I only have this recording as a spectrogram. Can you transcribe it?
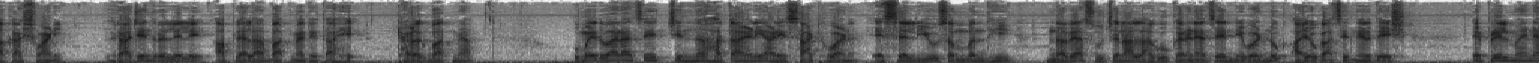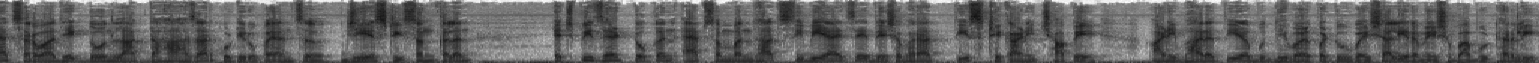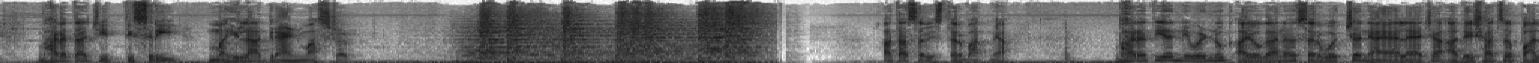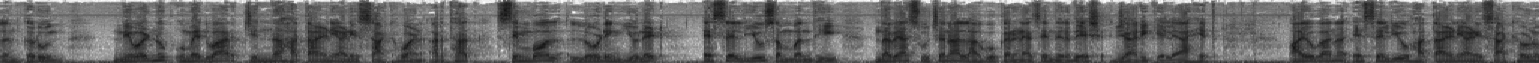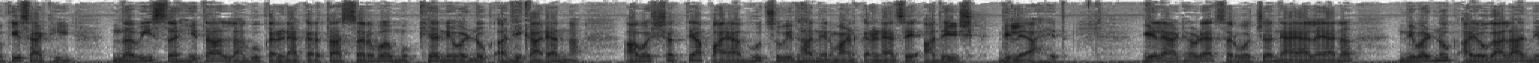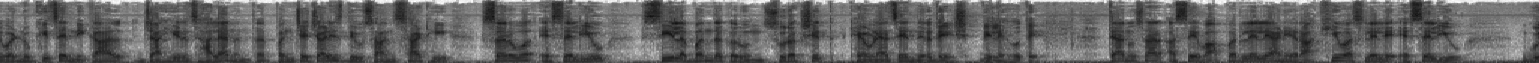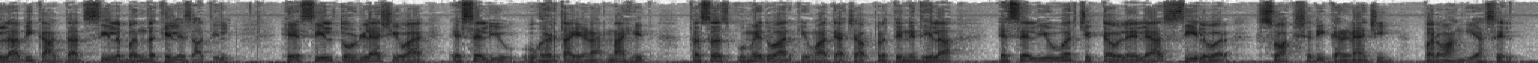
आकाशवाणी. राजेंद्र लेले आपल्याला बातम्या देत आहे. ठळक बातम्या. उमेदवाराचे चिन्ह हाताळणी आणि साठवण एसएलयू संबंधी नव्या सूचना लागू करण्याचे निवडणूक आयोगाचे निर्देश. एप्रिल महिन्यात सर्वाधिक दोन लाख दहा हजार कोटी रुपयांचं जीएसटी संकलन. एचपीझेड टोकन अॅप संबंधात सीबीआयचे देशभरात तीस ठिकाणी छापे आणि भारतीय बुद्धिबळपटू वैशाली रमेश बाबू ठरली भारताची तिसरी महिला ग्रँड आता सविस्तर बातम्या. भारतीय निवडणूक आयोगानं सर्वोच्च न्यायालयाच्या आदेशाचं पालन करून निवडणूक उमेदवार चिन्ह हाताळणी आणि साठवण अर्थात सिम्बॉल लोडिंग युनिट एसएलयू संबंधी नव्या सूचना लागू करण्याचे निर्देश जारी केले आहेत. आयोगानं एसएलयू हाताळणी आणि साठवणुकीसाठी नवी संहिता लागू करण्याकरता सर्व मुख्य निवडणूक अधिकाऱ्यांना आवश्यक त्या पायाभूत सुविधा निर्माण करण्याचे आदेश दिले आहेत. गेल्या आठवड्यात सर्वोच्च न्यायालयानं निवडणूक आयोगाला निवडणुकीचे निकाल जाहीर झाल्यानंतर पंचेचाळीस दिवसांसाठी सर्व एसएलयू सील बंद करून सुरक्षित ठेवण्याचे निर्देश दिले होते. त्यानुसार असे वापरलेले आणि राखीव असलेले एसएलयू गुलाबी कागदात सील बंद केले जातील. हे सील तोडल्याशिवाय एसएलयू उघडता येणार नाहीत. तसंच उमेदवार किंवा त्याच्या प्रतिनिधीला एसएलयूवर चिकटवलेल्या सीलवर स्वाक्षरी करण्याची परवानगी असेल.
